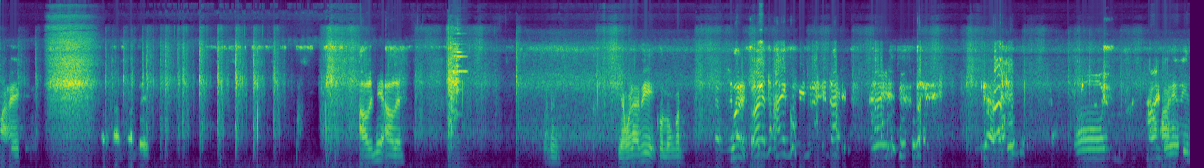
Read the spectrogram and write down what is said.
มาให้ เอาเลยพี่เอาเลยมาหนึ่งยังไม่ได้พี่กดลงก่อนเฮ้ยเฮ้ยได้กูบินได้ได้ได้โอ้ยมาเอกบิน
